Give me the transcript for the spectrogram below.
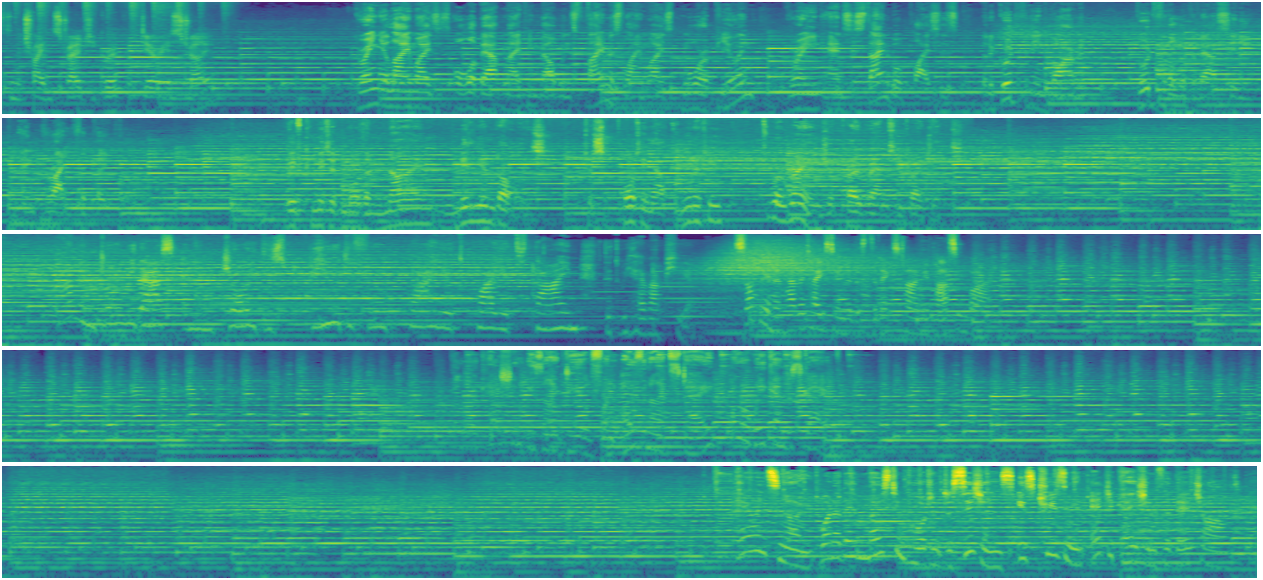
Trade and Strategy Group of Dairy Australia. Green Your Laneways is all about making Melbourne's famous laneways more appealing, green and sustainable places that are good for the environment, good for the look of our city and great for people. We've committed more than $9 million to supporting our community through a range of programs and projects. Time that we have up here. Stop in and have a tasting with us the next time you're passing by. Parents know one of their most important decisions is choosing an education for their child.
